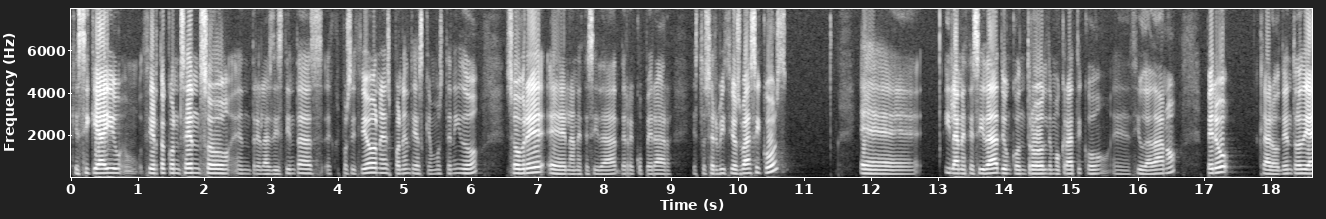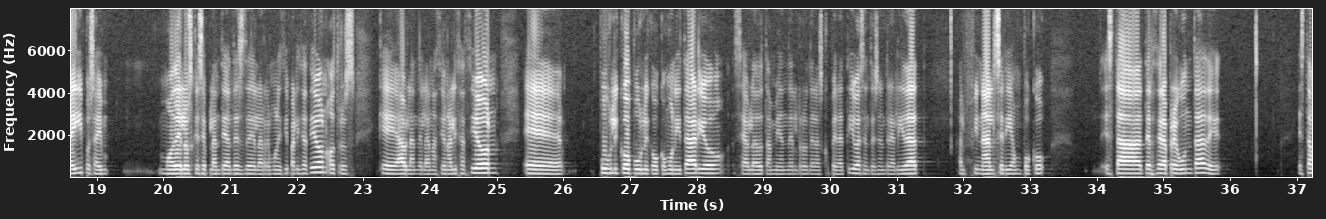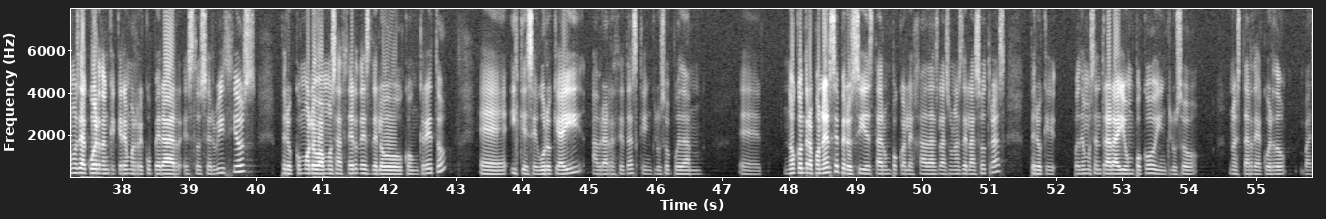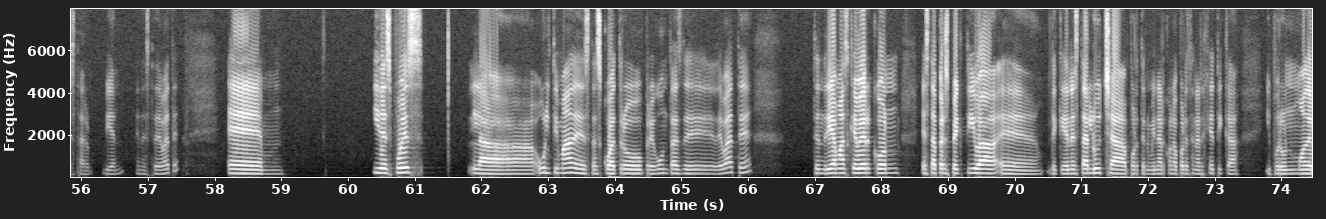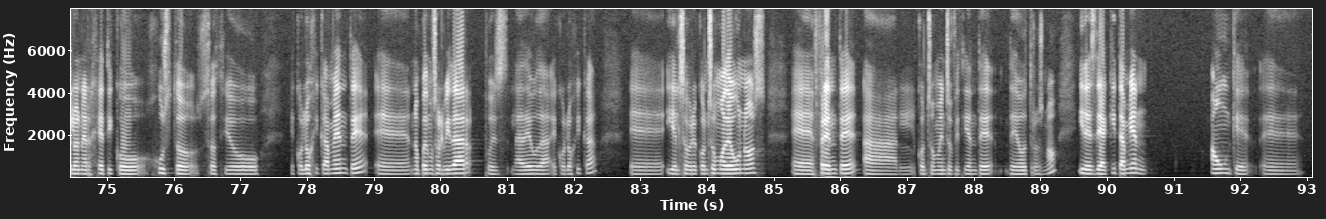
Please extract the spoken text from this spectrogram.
que sí que hay un cierto consenso entre las distintas exposiciones, ponencias que hemos tenido sobre eh, la necesidad de recuperar estos servicios básicos eh, y la necesidad de un control democrático eh, ciudadano, pero claro, dentro de ahí pues hay modelos que se plantean desde la remunicipalización, otros que hablan de la nacionalización, eh, público, público comunitario, se ha hablado también del rol de las cooperativas, entonces en realidad al final sería un poco esta tercera pregunta de estamos de acuerdo en que queremos recuperar estos servicios, pero cómo lo vamos a hacer desde lo concreto eh, y que seguro que ahí habrá recetas que incluso puedan eh, no contraponerse, pero sí estar un poco alejadas las unas de las otras, pero que podemos entrar ahí un poco e incluso no estar de acuerdo va a estar bien en este debate. Em, y después, la última de estas cuatro preguntas de debate tendría más que ver con esta perspectiva eh, de que en esta lucha por terminar con la pobreza energética y por un modelo energético justo, socio ecológicamente, eh, no podemos olvidar pues, la deuda ecológica eh, y el sobreconsumo de unos eh, frente al consumo insuficiente de otros. ¿no? Y desde aquí también, aunque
